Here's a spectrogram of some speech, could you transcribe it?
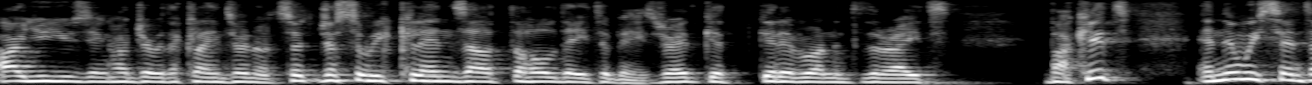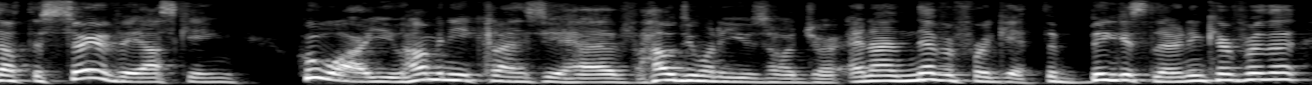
are you using Hotjar with a client or not? So just so we cleanse out the whole database, right? Get get everyone into the right bucket. And then we sent out the survey asking, who are you? How many clients do you have? How do you want to use Hotjar? And I'll never forget the biggest learning curve for that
